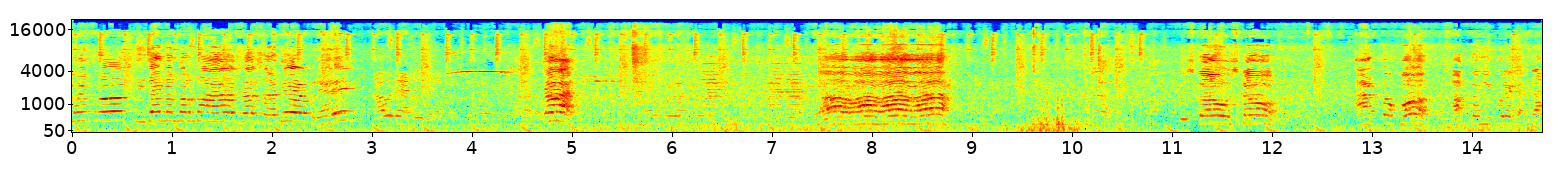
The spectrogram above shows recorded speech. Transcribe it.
મિત્રો ત્રીજા નંબરમાં આવ્યો છે સદેવ રેડી સ્ટાર્ટ વાહ વાહ વાહ વાહ ઉસકાઓ આજ તો ખો આપ તો निकुले કરતા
